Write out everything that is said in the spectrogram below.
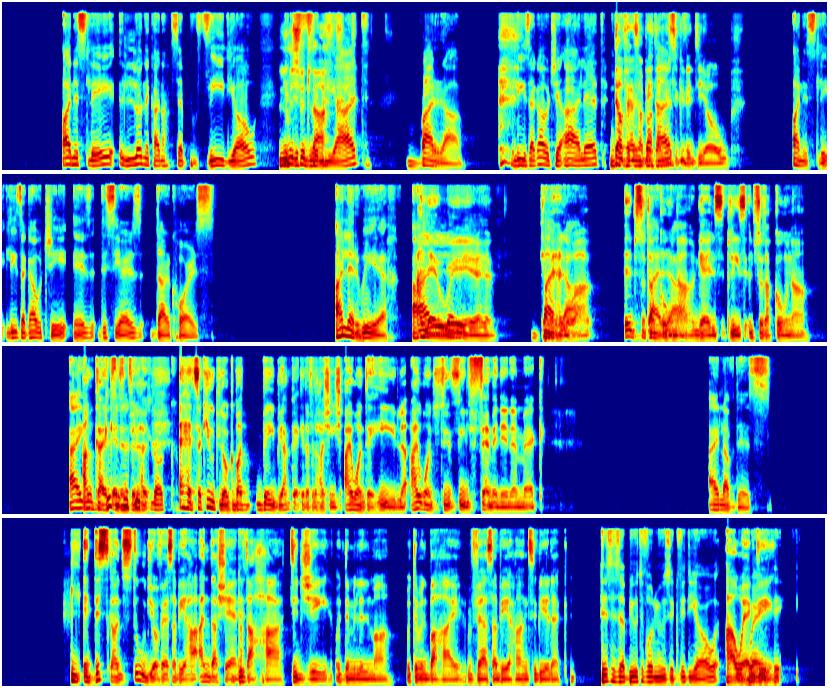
Honestly, l-unika naħseb video Li mhix fidla. jiġifiljat barra. Liza Gawċi qalet Da vera Qudiem sabiħ ta' il-baħar. music video. Honestly, Liza Gawċi is this year's dark horse. Għall-erwieħ, għall-erwieħ. Kemm Barra. ħelwa. Ilbsu Barra. takkuna, girls, please, ilbsu takkuna. Anke jekk qiegħdin fil-ħaxix. Eħ, it's a cute look, but baby, anke jekk qiegħda fil-ħaxix, I want a heel, I want to feel feminine hemmhekk. I love this. Id-discount studio vera sabiħa għandha xena tagħha tiġi quddiem l-ilma, quddiem il-baħar, vera sabiħa nsibilek. This is a beautiful music video. Hawnhekk di.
